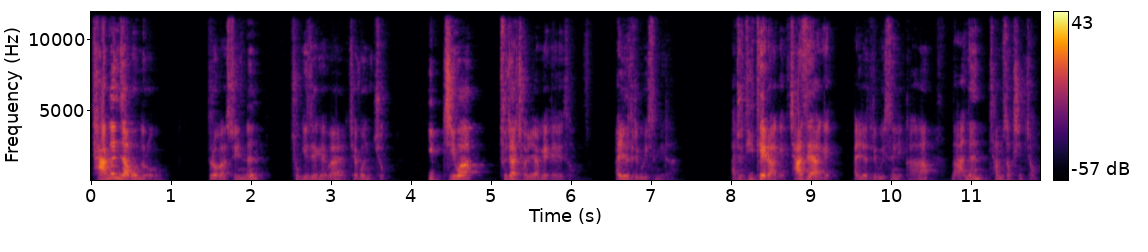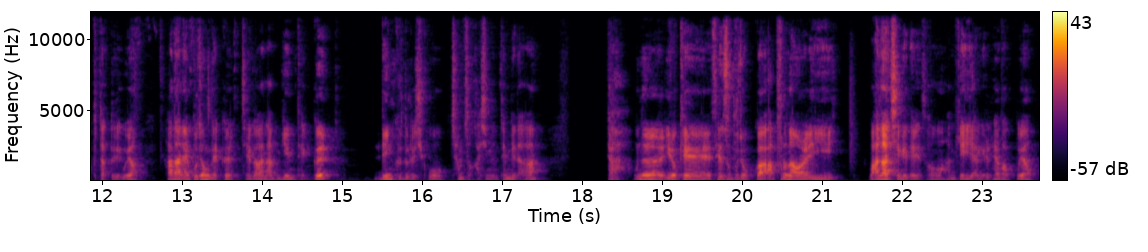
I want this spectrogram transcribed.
작은 자본으로 들어갈 수 있는 초기 재개발, 재건축, 입지와 투자 전략에 대해서 알려드리고 있습니다. 아주 디테일하게, 자세하게 알려드리고 있으니까 많은 참석 신청 부탁드리고요. 하단에 고정 댓글, 제가 남긴 댓글 링크 누르시고 참석하시면 됩니다. 자, 오늘 이렇게 세수 부족과 앞으로 나올 이 완화책에 대해서 함께 이야기를 해봤고요.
